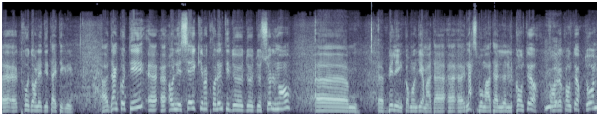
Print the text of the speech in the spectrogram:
euh, trop dans les détails techniques. D'un côté, on essaye de, de, de seulement euh, euh, billing, comme on dit, معناتها euh, euh, نحسبوا معناتها ال- le compteur, quand le compteur tourne,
